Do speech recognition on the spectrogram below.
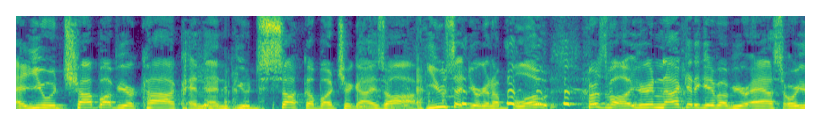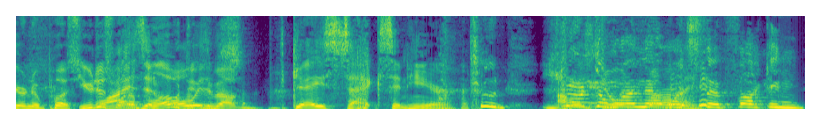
and you would chop off your cock and then you'd suck a bunch of guys off. You said you're going to blow. First of all, you're not going to give up your ass or your new puss. You just Why want is to it blow always dudes. about gay sex in here? Dude, you're was the doing one that fine. wants to fucking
